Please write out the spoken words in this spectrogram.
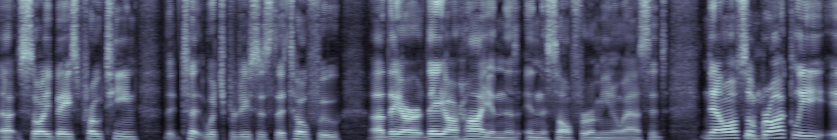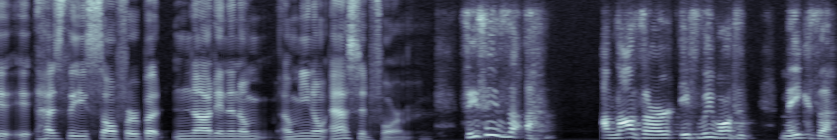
uh, soy based protein that t- which produces the tofu, uh, they are they are high in the in the sulfur amino acids. Now also mm-hmm. broccoli it, it, has the sulfur, but not in an am- amino acid form. This is uh, another. If we want to make the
